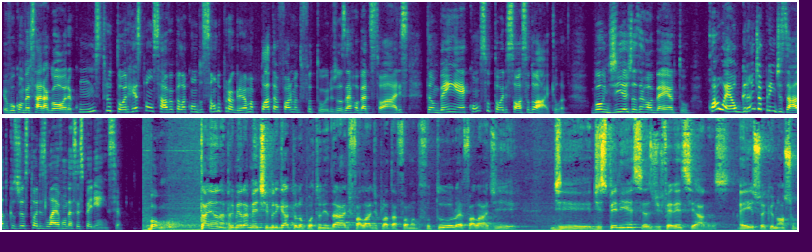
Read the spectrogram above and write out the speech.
Eu vou conversar agora com um instrutor responsável pela condução do programa Plataforma do Futuro, José Roberto Soares, também é consultor e sócio do Aquila. Bom dia, José Roberto. Qual é o grande aprendizado que os gestores levam dessa experiência? Bom, Tayana, primeiramente, obrigado pela oportunidade. Falar de plataforma do futuro é falar de, de, de experiências diferenciadas. É isso que o nosso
